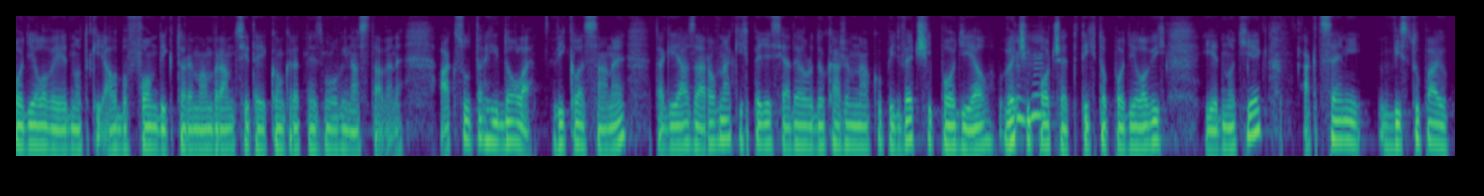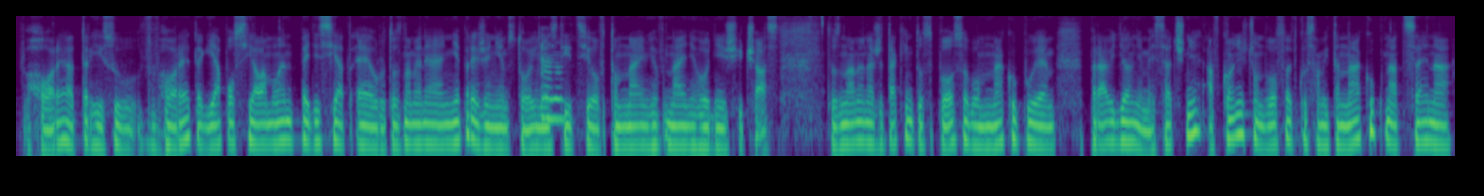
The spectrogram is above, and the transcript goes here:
podielové jednotky alebo fondy, ktoré mám v rámci tej konkrétnej zmluvy nastavené. Ak sú trhy dole, vyklesané, tak ja za rovnakých 50 eur dokážem nakúpiť väčší podiel, väčší mm-hmm. počet týchto podielových jednotiek. Ak ceny vystúpajú hore a trhy sú v hore, tak ja posielam len 50 eur. To znamená, ja nepreženiem s tou investíciou v tom naj, najnevhodnejší čas. To znamená, že takýmto spôsobom nakupujem pravidelne mesačne a v konečnom dôsledku sa mi tá nákupná cena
